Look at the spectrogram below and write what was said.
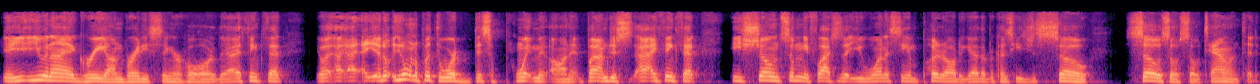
Yeah, you, you and I agree on Brady Singer wholeheartedly. I think that you know, I, I, you don't, you don't want to put the word disappointment on it, but I'm just I think that he's shown so many flashes that you want to see him put it all together because he's just so so so so talented.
